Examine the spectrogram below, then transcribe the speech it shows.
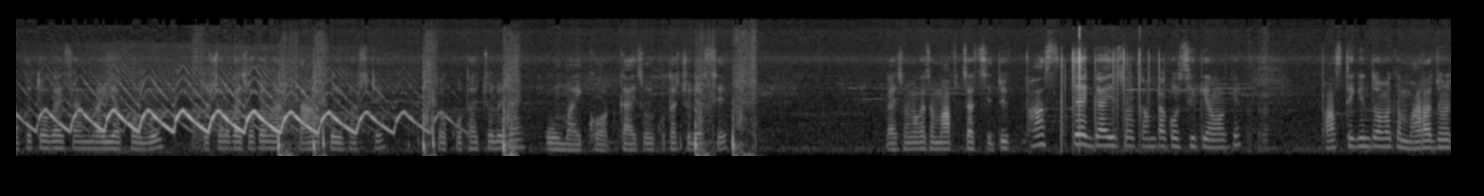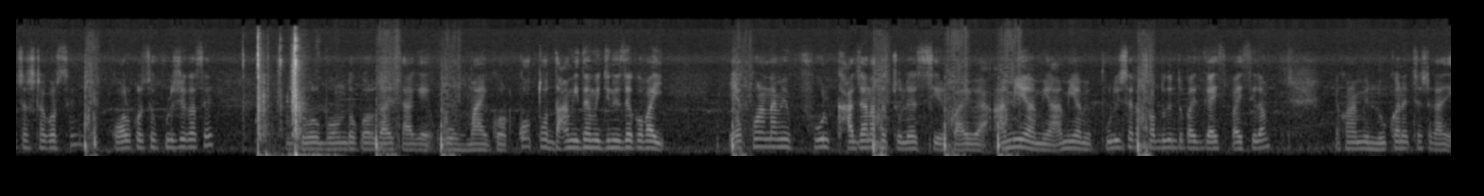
ওকে তো গাইস আমরা ইয়া করব। তো চলো গাইস ওকে আমরা দাঁড় করি ফার্স্টে ও কোথায় চলে যায়? ও মাই গড গাইস ওই কোথায় চলে আসছে? গাইস আমার কাছে মাপ চাচ্ছে। তুই ফার্স্টে গাইস ওই কামটা করছি কি আমাকে? ফার্স্টে কিন্তু আমাকে মারার জন্য চেষ্টা করছে। কল করছে পুলিশের কাছে। ডোর বন্ধ কর গাইস আগে। ও মাই গড কত দামি দামি জিনিস দেখো ভাই। এখন আমি ফুল খাজানাতে চলে এসেছি, ভাই ভাই। আমি আমি আমি আমি। পুলিশের শব্দ কিন্তু পাই গাইস পাইছিলাম। এখন আমি লুকানোর চেষ্টা করি।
